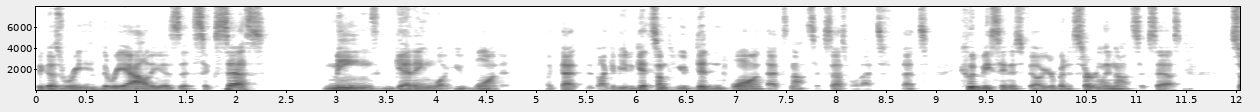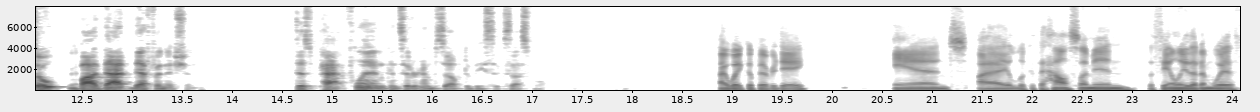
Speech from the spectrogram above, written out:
because re- mm-hmm. the reality is that success means getting what you wanted like that like if you get something you didn't want that's not successful that's that's could be seen as failure, but it's certainly not success. So, right. by that definition, does Pat Flynn consider himself to be successful? I wake up every day and I look at the house I'm in, the family that I'm with,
